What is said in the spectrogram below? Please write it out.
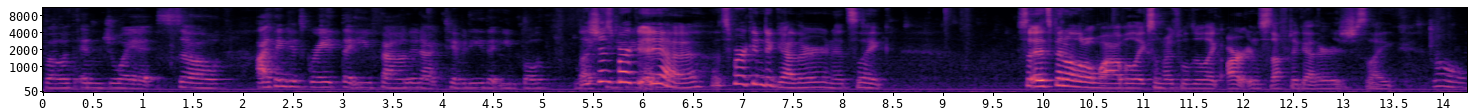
both enjoy it. So I think it's great that you found an activity that you both like. It's just working, yeah. It's working together, and it's like. So it's been a little while, but like sometimes we'll do like art and stuff together. It's just like Oh,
